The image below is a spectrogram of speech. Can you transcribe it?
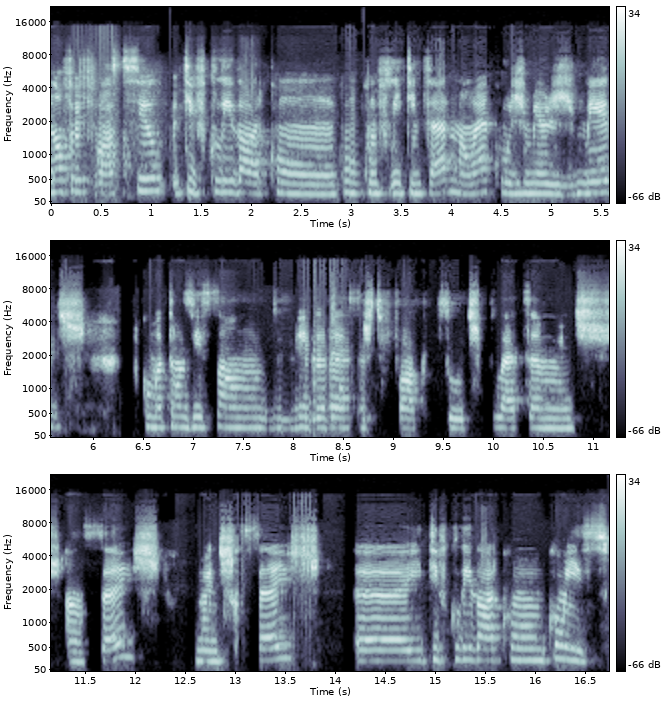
Não foi fácil, eu tive que lidar com, com um conflito interno, não é? Com os meus medos, com uma transição de vida dessas de facto despoleta muitos anseios, muitos receios uh, e tive que lidar com, com isso,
